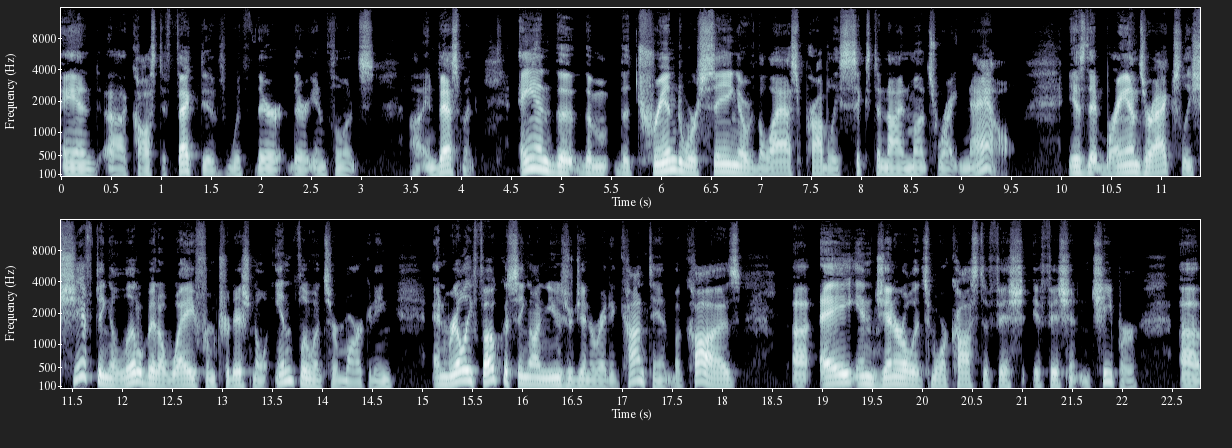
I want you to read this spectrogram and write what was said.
and uh, cost effective with their their influence uh, investment. And the the the trend we're seeing over the last probably six to nine months right now is that brands are actually shifting a little bit away from traditional influencer marketing and really focusing on user generated content because uh, a in general it's more cost efficient and cheaper. Uh,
